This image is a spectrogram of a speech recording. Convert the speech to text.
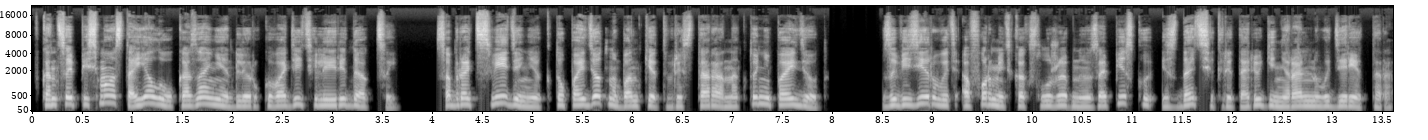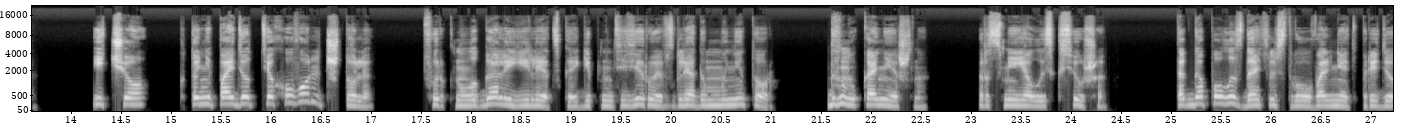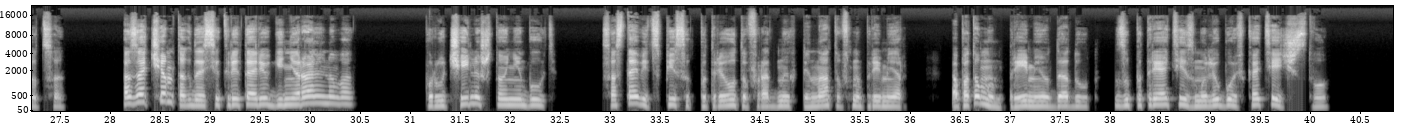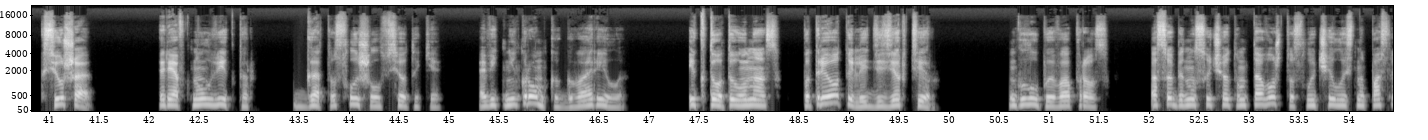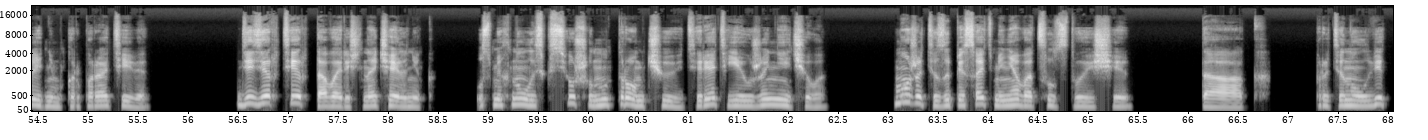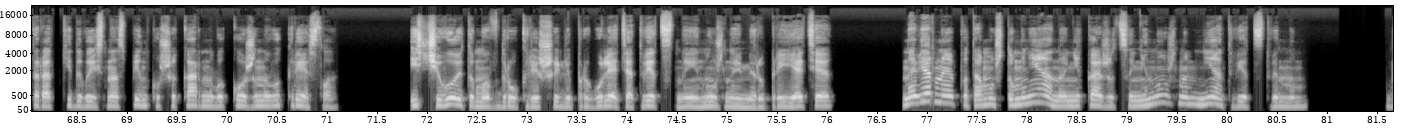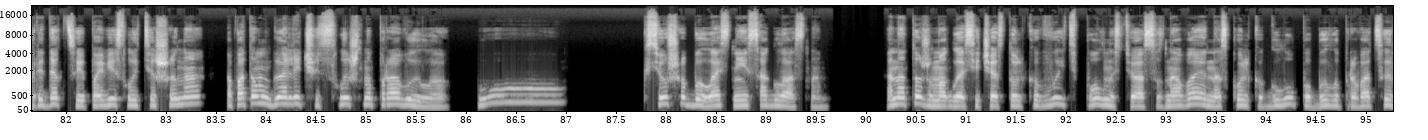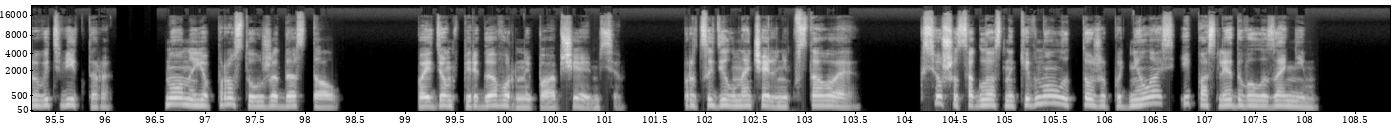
В конце письма стояло указание для руководителей редакций собрать сведения, кто пойдет на банкет в ресторан, а кто не пойдет, завизировать, оформить как служебную записку и сдать секретарю генерального директора. И чё? Кто не пойдет, тех уволить, что ли?» Фыркнула Галя Елецкая, гипнотизируя взглядом монитор. «Да ну, конечно», — рассмеялась Ксюша. «Тогда пол издательства увольнять придется. А зачем тогда секретарю генерального? Поручили что-нибудь? Составить список патриотов родных пенатов, например, а потом им премию дадут за патриотизм и любовь к Отечеству. «Ксюша!» — рявкнул Виктор. Гад услышал все-таки, а ведь не громко говорила. «И кто ты у нас, патриот или дезертир?» Глупый вопрос, особенно с учетом того, что случилось на последнем корпоративе. «Дезертир, товарищ начальник», усмехнулась Ксюша, нутром чую, терять ей уже нечего. «Можете записать меня в отсутствующие». «Так», протянул Виктор, откидываясь на спинку шикарного кожаного кресла. Из чего это мы вдруг решили прогулять ответственные и нужные мероприятия? Наверное, потому что мне оно не кажется ни нужным, ни ответственным. В редакции повисла тишина, а потом Галя чуть слышно провыла. у у, -у. Ксюша была с ней согласна. Она тоже могла сейчас только выть, полностью осознавая, насколько глупо было провоцировать Виктора. Но он ее просто уже достал. «Пойдем в переговорный пообщаемся», процедил начальник, вставая. Ксюша согласно кивнула, тоже поднялась и последовала за ним.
